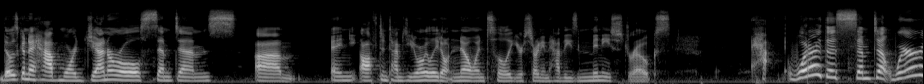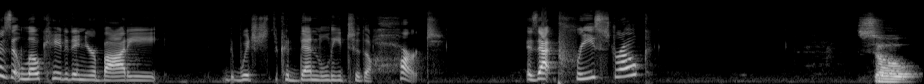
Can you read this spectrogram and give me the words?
Those going to have more general symptoms. Um, and oftentimes you really don't know until you're starting to have these mini strokes. what are the symptoms? Where is it located in your body, which could then lead to the heart? Is that pre stroke? So,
